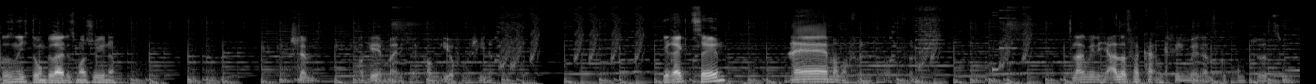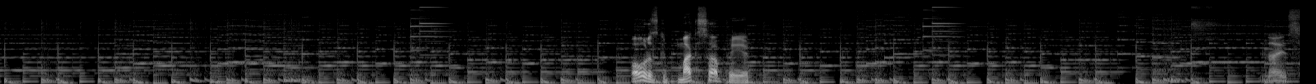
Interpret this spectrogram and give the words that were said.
Das ist nicht Dunkelheit, das ist Maschine. Stimmt. Okay, meine ich, komm, geh auf Maschine. Direkt 10? Nee, mach mal 5. Mach mal 5. Solange wir nicht alles verkacken, kriegen wir ganz gut Punkte dazu. Oh, das gibt Max HP. Nice.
